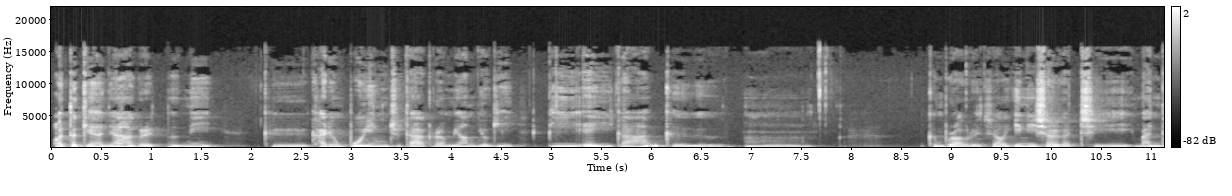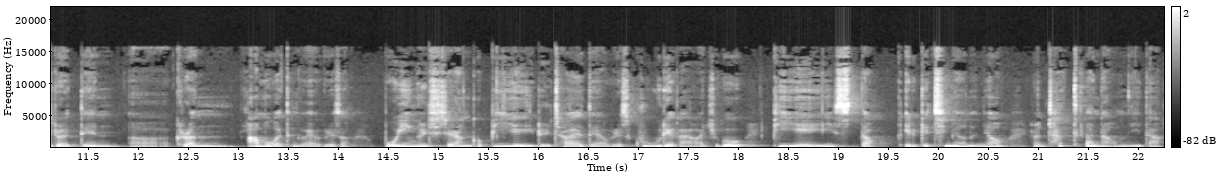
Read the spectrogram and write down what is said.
어떻게 하냐 그랬더니 그 가령 보잉 주다 그러면 여기 BA가 그 음, 그 뭐라 그러죠? 이니셜 같이 만들어낸 어, 그런 암호 같은 거예요. 그래서 모잉을 지절한 거 BA를 쳐야 돼요. 그래서 구글에 가가지고 BA 스톡 이렇게 치면은요 이런 차트가 나옵니다.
